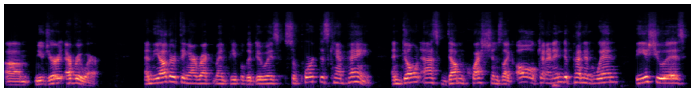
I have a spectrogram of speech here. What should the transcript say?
um, New Jersey, everywhere. And the other thing I recommend people to do is support this campaign and don't ask dumb questions like, oh, can an independent win? The issue is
